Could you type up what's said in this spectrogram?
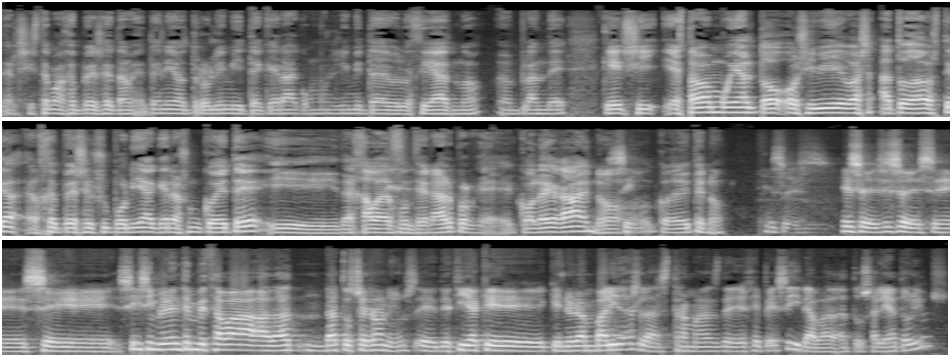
el sistema GPS también tenía otro límite que era como un límite de velocidad, ¿no? En plan de que si estabas muy alto o si ibas a toda hostia, el GPS suponía que eras un cohete y dejaba de funcionar porque colega, no, Sí. cohete no. Eso es, eso es, eso es. Eh, se- sí, simplemente empezaba a dar datos erróneos. Eh, decía que, que no eran válidas las tramas de GPS y daba datos aleatorios.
